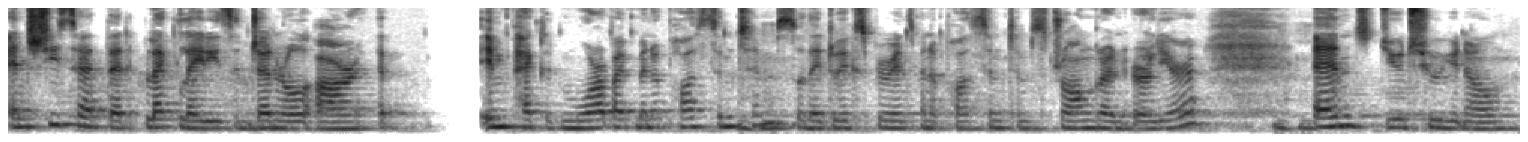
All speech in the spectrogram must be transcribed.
And she said that black ladies in general are impacted more by menopause symptoms. Mm-hmm. So they do experience menopause symptoms stronger and earlier. Mm-hmm. And due to, you know,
